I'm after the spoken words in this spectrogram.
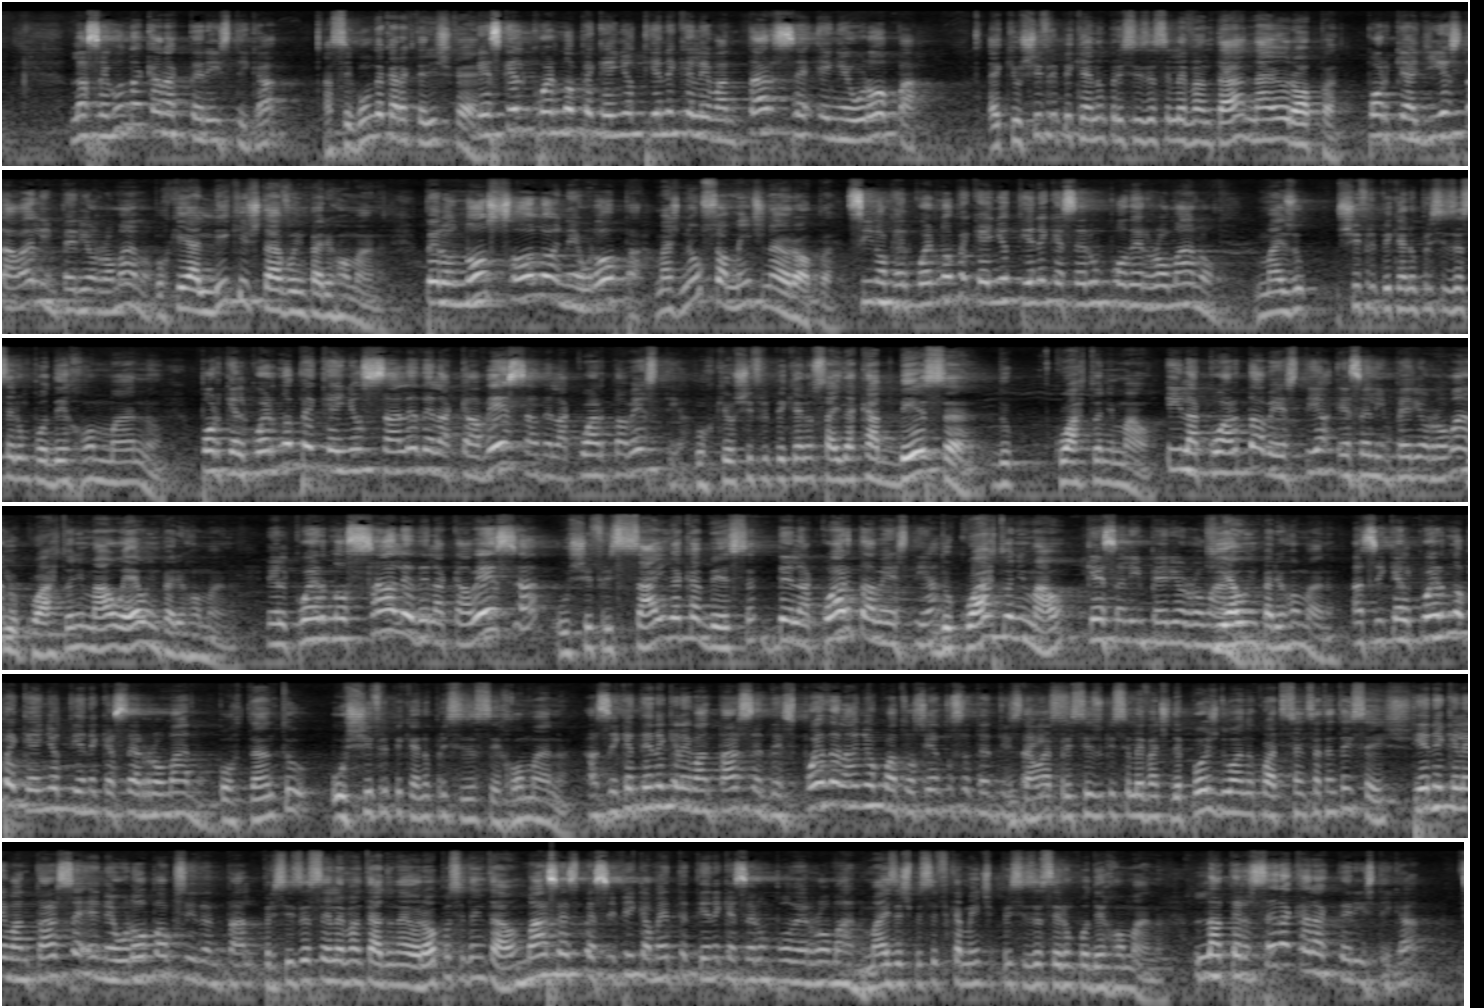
La segunda característica A segunda característica é, es que el cuerno pequeño tiene que levantarse en Europa, é que o chifre pequeno precisa se levantar na Europa, porque allí estaba el imperio romano. porque é ali que estava o Império Romano. Pero no solo en Europa, Mas não somente na Europa, sino que el cuerno pequeño tiene que ser un poder romano, mas o chifre pequeno precisa ser um poder romano, porque el cuerno pequeño sale de la cabeza de la cuarta bestia. porque o chifre pequeno sai da cabeça do quarto animal. Y la cuarta bestia es el imperio E o romano. quarto animal é o Império Romano. El cuerno sale de la cabeza O chifre sai da cabeça de la cuarta bestia, do quarto animal, que es el imperio que é o romano. Império Romano. Así que el cuerno pequeño tiene que ser romano. Portanto, o chifre pequeno precisa ser romano. Así que tiene que levantarse después del año Então é 476. preciso que se levante depois do ano 476. Tiene que levantarse en Europa Occidental. Precisa ser levantado na Europa Ocidental, Más específicamente tiene que ser un poder romano. mais especificamente precisa ser um poder romano. La tercera característica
